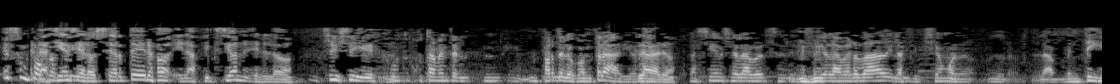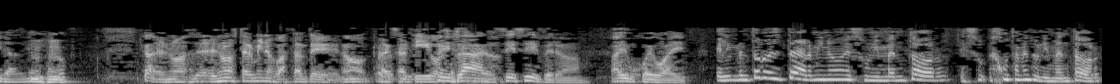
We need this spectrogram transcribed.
Es un poco la ciencia es lo certero y la ficción es lo... Sí, sí, es justamente parte de lo contrario. Claro. La ciencia la, sería la verdad y la ficción, bueno, la, mentira, digamos. Claro, en unos, en unos términos bastante ¿no? taxativos. Sí, claro, sí, sí, pero hay un juego ahí. El inventor del término es un inventor, es justamente un inventor,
